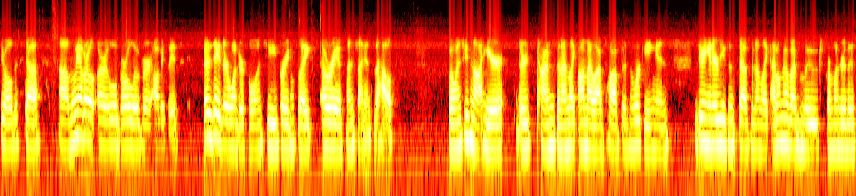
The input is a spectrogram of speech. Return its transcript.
do all this stuff." Um, we have our, our little girl over, obviously it's those days are wonderful and she brings like a ray of sunshine into the house. But when she's not here, there's times and I'm like on my laptop and working and doing interviews and stuff, and I'm like, I don't know if I've moved from under this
